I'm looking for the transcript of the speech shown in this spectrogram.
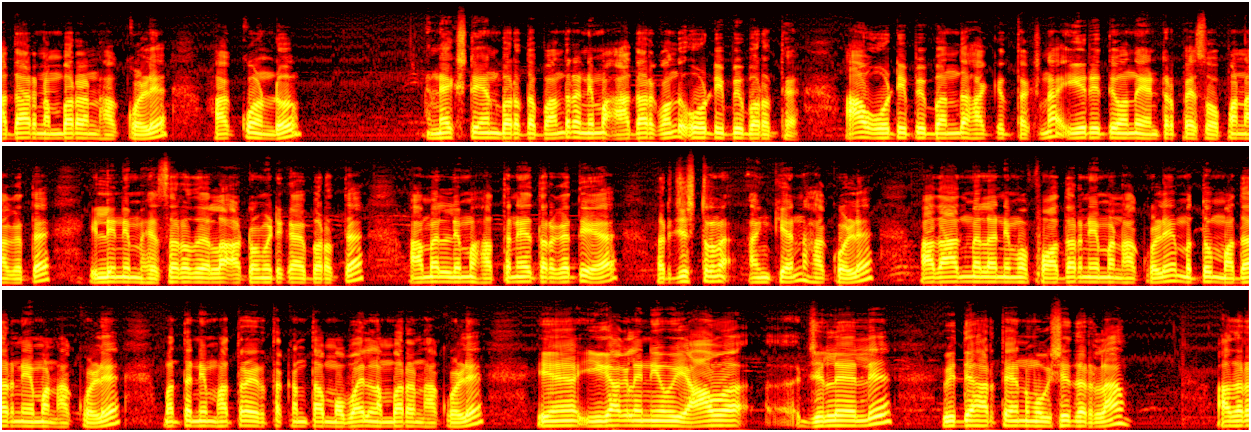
ಆಧಾರ್ ನಂಬರನ್ನು ಹಾಕ್ಕೊಳ್ಳಿ. ಹಾಕ್ಕೊಂಡು ನೆಕ್ಸ್ಟ್ ಏನು ಬರುತ್ತಪ್ಪ ಅಂದ್ರೆ ನಿಮ್ಮ ಆಧಾರ್ಗೊಂದು ಓ ಟಿ ಪಿ ಬರುತ್ತೆ. ಆ ಓ ಟಿ ಪಿ ಬಂದು ಹಾಕಿದ ತಕ್ಷಣ ಈ ರೀತಿ ಒಂದು ಎಂಟರ್ಪ್ರೈಸ್ ಓಪನ್ ಆಗುತ್ತೆ. ಇಲ್ಲಿ ನಿಮ್ಮ ಹೆಸರದು ಎಲ್ಲ ಆಟೋಮೆಟಿಕ್ ಆಗಿ ಬರುತ್ತೆ. ಆಮೇಲೆ ನಿಮ್ಮ ಹತ್ತನೇ ತರಗತಿಯ ರಿಜಿಸ್ಟರ್ ಅಂಕಿಯನ್ನು ಹಾಕ್ಕೊಳ್ಳಿ ಅದಾದಮೇಲೆ ನಿಮ್ಮ ಫಾದರ್ ನೇಮನ್ನು ಹಾಕ್ಕೊಳ್ಳಿ ಮತ್ತು ಮದರ್ ನೇಮನ್ನು ಹಾಕ್ಕೊಳ್ಳಿ ಮತ್ತು ನಿಮ್ಮ ಹತ್ರ ಇರ್ತಕ್ಕಂಥ ಮೊಬೈಲ್ ನಂಬರನ್ನು ಹಾಕ್ಕೊಳ್ಳಿ ಈಗಾಗಲೇ ನೀವು ಯಾವ ಜಿಲ್ಲೆಯಲ್ಲಿ ವಿದ್ಯಾರ್ಥಿಯನ್ನು ಮುಗಿಸಿದಿರಲ್ಲ ಅದರ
